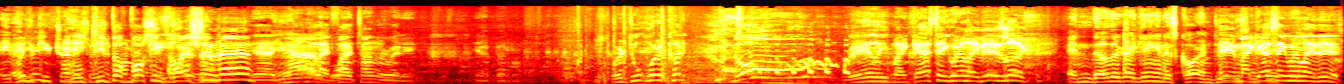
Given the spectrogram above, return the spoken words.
Hey, but you keep trying Hey, to switch keep the the fucking question, man. Yeah, you Yeah, done that like well- five times already. Yeah, perro. We're do we're cutting. No, really, my gas tank went like this. Look, And the other guy getting in his car and doing hey, my gas thing. tank went like this.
